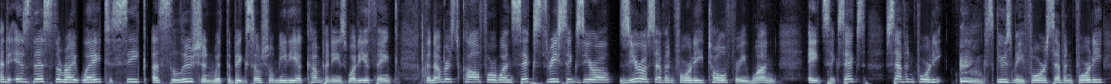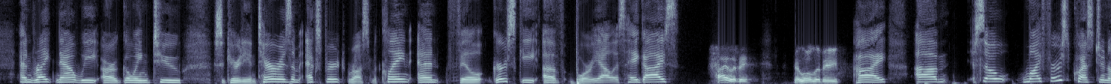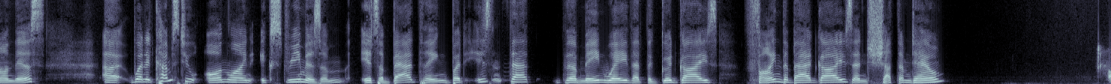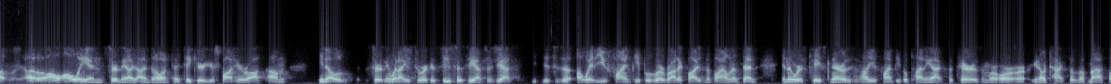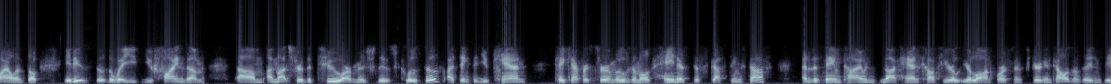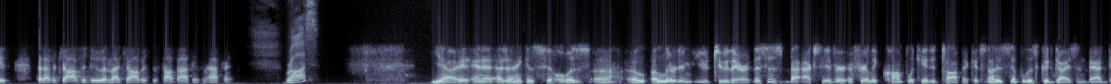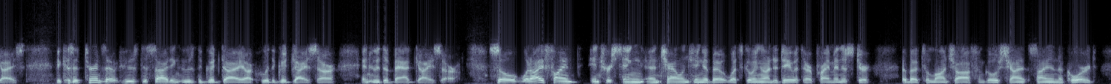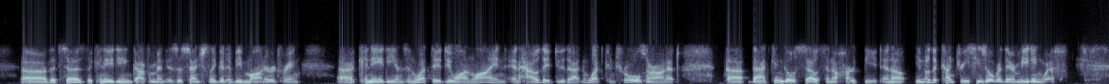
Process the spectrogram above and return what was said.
and is this the right way to seek a solution with the big social media companies? What do you think? The numbers to call 416-360-0740, toll free 1-866-740, excuse me, 4740. And right now we are going to security and terrorism expert Ross Maclean and Phil Gurski of Borealis. Hey guys. Hi, Libby. Hello, Libby. Hi. Um, so my first question on this, uh, when it comes to online extremism, it's a bad thing, but isn't that the main way that the good guys find the bad guys and shut them down? Uh, uh I'll, I'll, weigh in. Certainly, I, I, don't want to take your, your spot here, Ross. Um, you know, certainly when I used to work at CSIS, the answer is yes. This is a, a way that you find people who are radicalized in the violence, and in the worst case scenario, this is how you find people planning acts of terrorism or, or, or you know attacks of, of, mass violence. So it is the, the way you, you, find them. Um, I'm not sure the two are mutually exclusive. I think that you can take efforts to remove the most heinous, disgusting stuff, and at the same time not handcuff your your law enforcement and security intelligence agencies that have a job to do, and that job is to stop bad things from happening. Ross. Yeah, and as I think as Phil was uh, alerting you to there, this is actually a very a fairly complicated topic. It's not as simple as good guys and bad guys, because it turns out who's deciding who's the good guy, uh, who the good guys are, and who the bad guys are. So what I find interesting and challenging about what's going on today with our prime minister about to launch off and go sign an accord uh, that says the Canadian government is essentially going to be monitoring uh, Canadians and what they do online and how they do that and what controls are on it, uh, that can go south in a heartbeat. And uh, you know, the countries he's over there meeting with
